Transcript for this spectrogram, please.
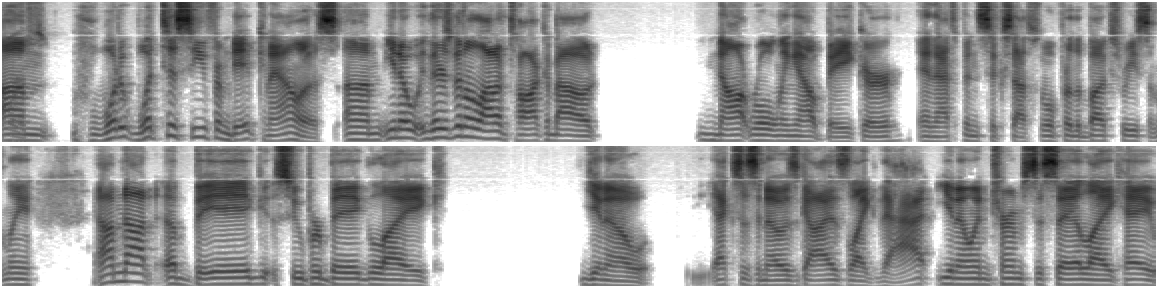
Um, what what to see from Dave Canales? Um, you know, there's been a lot of talk about not rolling out Baker, and that's been successful for the Bucs recently. I'm not a big, super big like, you know, X's and O's guys like that. You know, in terms to say like, hey,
